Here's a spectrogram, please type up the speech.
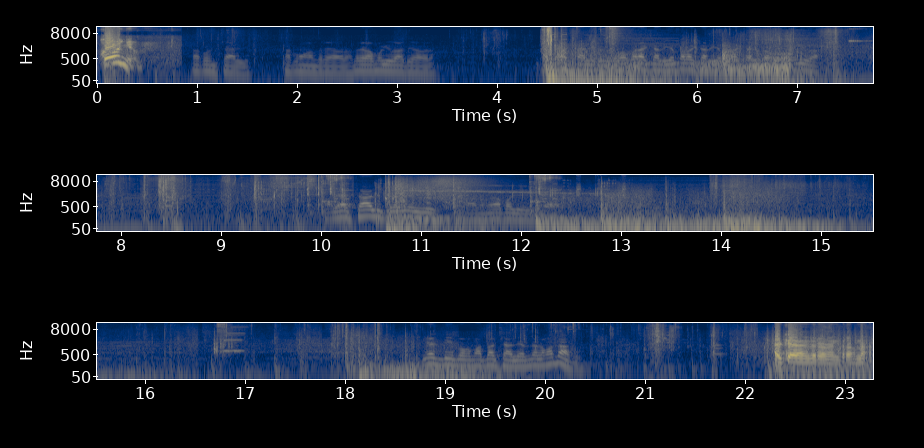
¡Coño! Está con Charlie. Está con André ahora. André, vamos a ayudarte ahora. Yo para Charlie, pero voy para Charlie, yo para Charlie, yo para Charlie, vamos a ayudar. Vaya Charlie, te voy a ir. Ah, no me da para allí. ¿Y el tipo que mató a Charlie? ¿Dónde lo mataste? Aquí adentro no entró nada.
